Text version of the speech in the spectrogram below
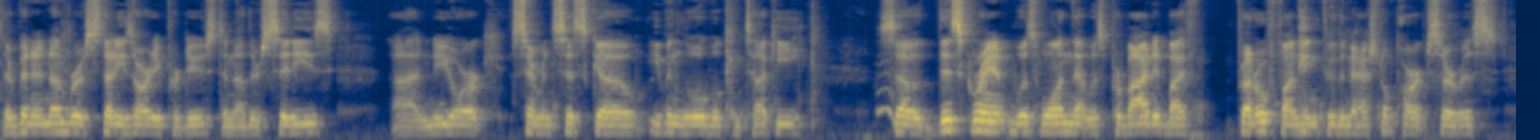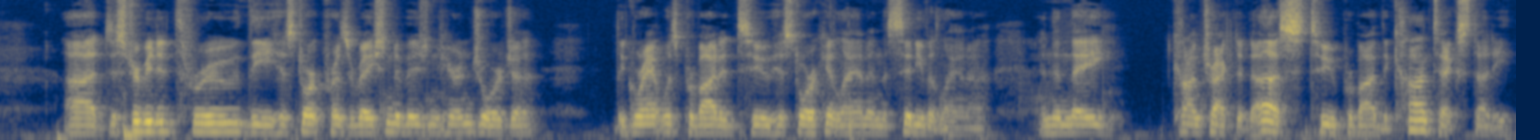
there have been a number of studies already produced in other cities uh, New York, San Francisco, even Louisville, Kentucky. So, this grant was one that was provided by federal funding through the National Park Service, uh, distributed through the Historic Preservation Division here in Georgia. The grant was provided to Historic Atlanta and the City of Atlanta, and then they contracted us to provide the context study.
